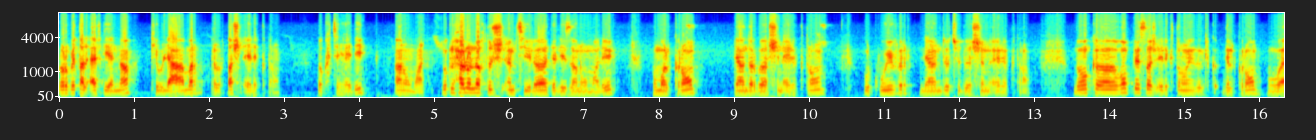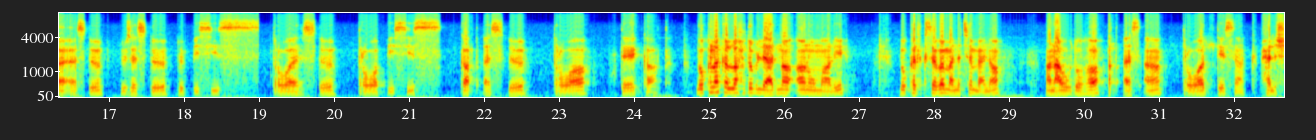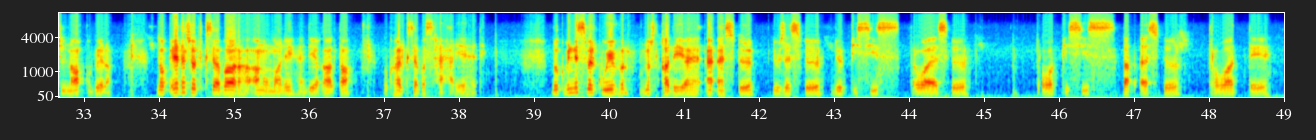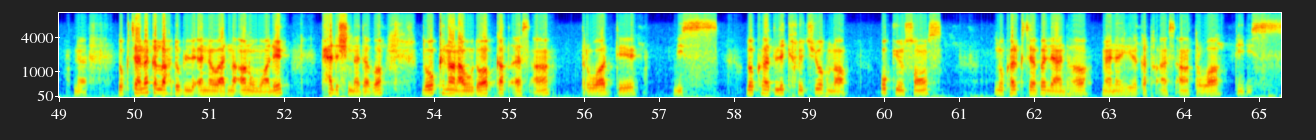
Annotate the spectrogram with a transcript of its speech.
l'orbitale f ديالنا كيولي عامر ب 14 الكترون donc حتى هادي anomalie. donc نحاولو ناخدو جوج أمثلة ديال les anomalies. هما الكروم اللي عنده 24 إلكترون. وال cuivre اللي عنده 22 الكترون donc remplissage électronique ديال الكروم هو 1 s 2 2 s 2 2 p 6 3 s 2 3 p 6 4 s 2 3 d 4 donc هنا كنلاحظوا بلي عندنا anomalie donc هاد الكتابه ما عندها معنى غنعوضوها 4 s 1 3 d 5 بحال شفنا قبيله donc الا درتو هاد الكتابه راها anomalie هادي غلطه donc ها الكتابه الصحيحه هي هادي donc بالنسبة لل cuivre نفس القضية 1 s 2 2 s 2 2 p 6 3 s 2 3 p 6 4 s 2 3 d 9 donc حتى هنا كنلاحظوا بلي أنه عندنا anomalie بحال شفنا دابا. donc هنا نعوضوها ب 4 s 1 3 d 10 donc هاد l'écriture n'a aucun sens donc ها الكتابة اللي عندها معناها هي 4 s 1 3 d 10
